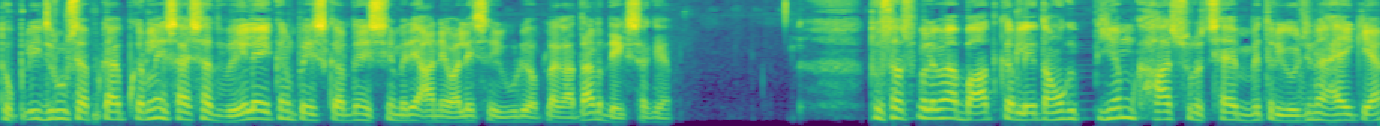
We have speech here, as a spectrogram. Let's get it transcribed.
तो प्लीज़ ज़रूर सब्सक्राइब कर लें। साथ साथ वेल आइकन प्रेस कर दें, इससे मेरे आने वाले सही वीडियो आप लगातार देख सकें। तो सबसे पहले मैं बात कर लेता हूँ कि पीएम खास सुरक्षा मित्र योजना है क्या?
